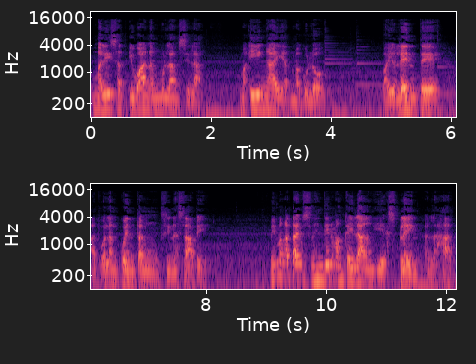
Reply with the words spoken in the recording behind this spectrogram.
umalis at iwanan mo lang sila. Maingay at magulo. Violente at walang kwentang sinasabi may mga times na hindi naman kailangang i-explain ang lahat.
